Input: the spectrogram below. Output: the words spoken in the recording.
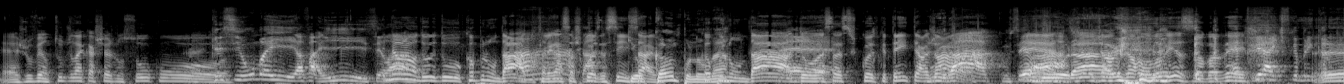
É, Juventude lá em Caxias do Sul com o. Criciúma e Havaí, sei lá. Não, não, do, do campo inundado, Ah, tá ligado? Essas tá. coisas assim, Que o sabe? campo não Campo dá? inundado, É. essas coisas que tem. tem já, Buraco, sei é, lá. já- Buraco. Já, já rolou isso alguma É vez? porque a gente fica brincando que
